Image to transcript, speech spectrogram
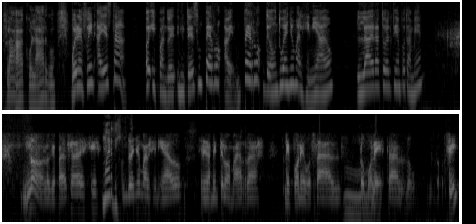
Flaco, largo. Bueno, en fin, ahí está. Oh, y cuando entonces un perro, a ver, un perro de un dueño mal geniado, ladra todo el tiempo también. No, lo que pasa es que Muerde. un dueño mal geniado generalmente lo amarra, le pone bozal, lo molesta, lo, lo- ¿sí?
